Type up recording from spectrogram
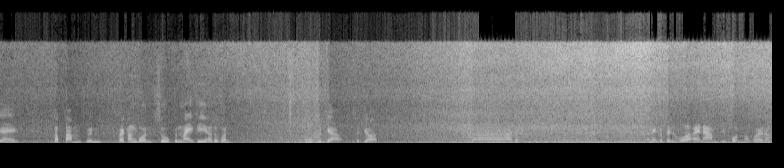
ใหญ่ กระปั่มขึ้นไปข้างบนสูบขึ้นมาอีกที่นะทุกคนสุดยอดสุดยอดอันนี้ก็เป็นหัวไอ้น้ำที่ฝนออกไปเนาะ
